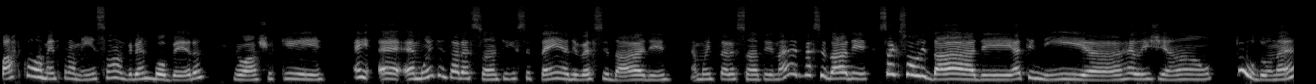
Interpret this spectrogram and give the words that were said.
particularmente para mim, isso é uma grande bobeira. Eu acho que é, é, é, muito interessante que se tenha diversidade, é muito interessante, né? Diversidade, sexualidade, etnia, religião, tudo, né?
